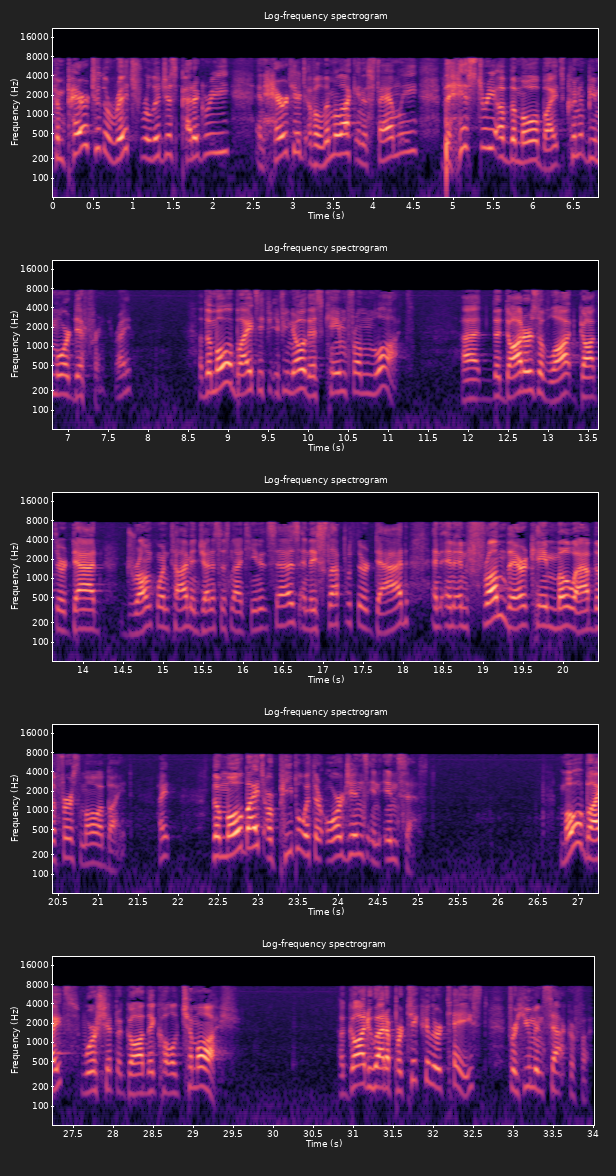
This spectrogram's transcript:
Compared to the rich religious pedigree and heritage of Elimelech and his family, the history of the Moabites couldn't be more different, right? The Moabites, if, if you know this, came from Lot. Uh, the daughters of Lot got their dad drunk one time in Genesis 19, it says, and they slept with their dad, and, and, and from there came Moab, the first Moabite. The Moabites are people with their origins in incest. Moabites worshipped a god they called Chemosh, a god who had a particular taste for human sacrifice.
